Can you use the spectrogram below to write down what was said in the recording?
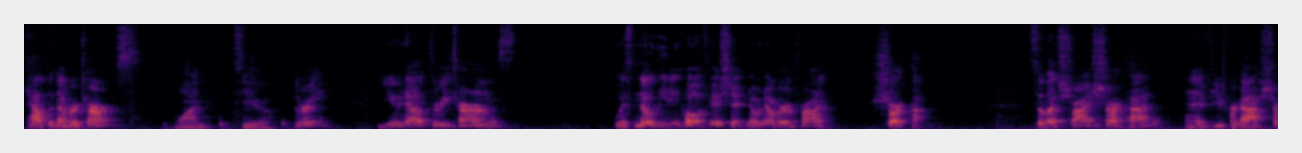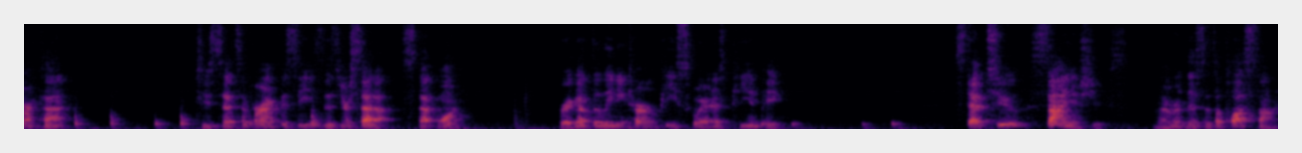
count the number of terms. One, two, three. You know three terms with no leading coefficient, no number in front. Shortcut. So let's try shortcut. And if you forgot a shortcut, two sets of parentheses is your setup. Step one. Break up the leading term p squared as p and p. Step two, sign issues. Remember, this is a plus sign.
